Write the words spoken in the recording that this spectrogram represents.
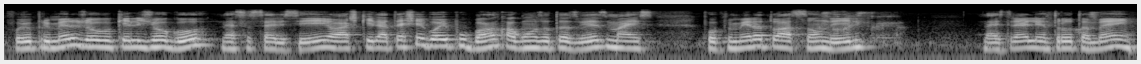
foi o primeiro jogo que ele jogou nessa Série C. Eu acho que ele até chegou aí pro banco algumas outras vezes, mas foi a primeira atuação dele. Na estreia ele entrou também?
